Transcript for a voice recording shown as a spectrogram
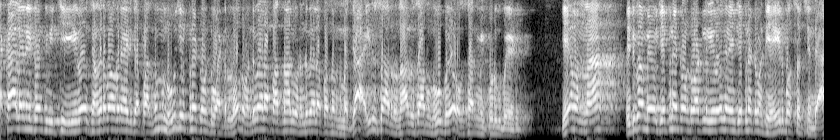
రకాలైనటువంటివి ఇచ్చి ఈరోజు చంద్రబాబు నాయుడు చెప్పాల్సిన నువ్వు చెప్పినటువంటి వాటిల్లో రెండు వేల పద్నాలుగు రెండు వేల పంతొమ్మిది మధ్య ఐదు సార్లు నాలుగు సార్లు నువ్వు పోయావు ఒకసారి మీ కొడుకు పోయాడు. ఏమన్నా? ఇదిగో మేము చెప్పినటువంటి వాటిలో ఈ రోజు నేను చెప్పినటువంటి ఎయిర్ బస్ వచ్చిందా?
